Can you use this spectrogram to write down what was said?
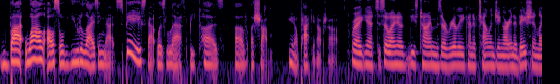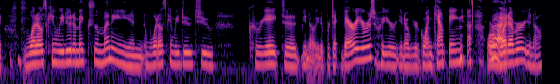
but while also utilizing that space that was left because of a shop, you know, packing up shop. Right, yeah. So I know these times are really kind of challenging our innovation. Like, what else can we do to make some money? And what else can we do to create to you know either protect barriers where you're you know you're going camping or right. whatever you know?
